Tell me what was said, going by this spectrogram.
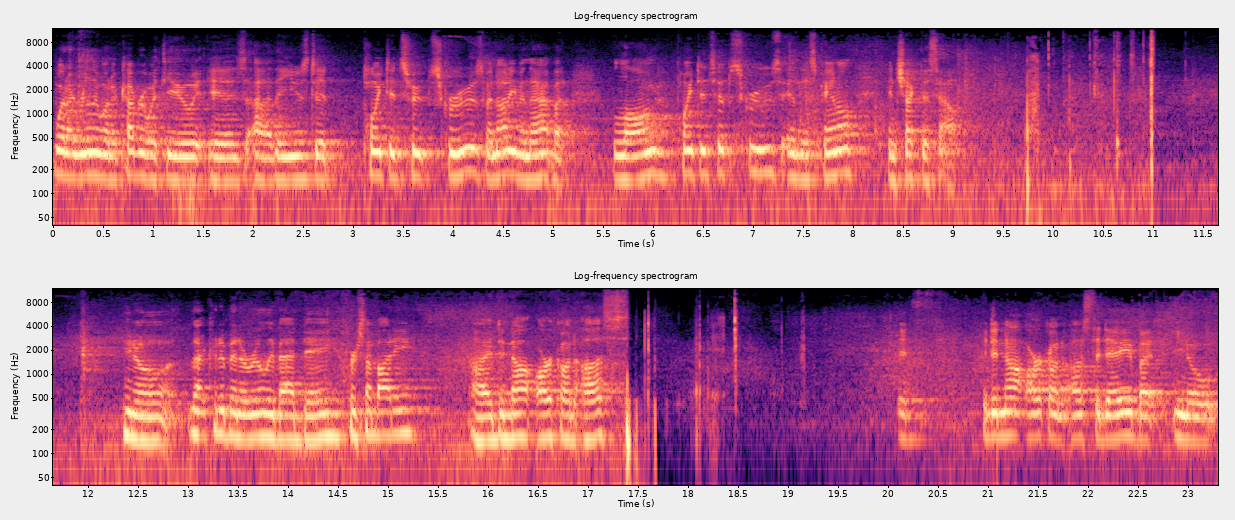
what I really want to cover with you is uh, they used it pointed tip screws, but not even that, but long pointed tip screws in this panel. And check this out. You know, that could have been a really bad day for somebody. Uh, it did not arc on us. It, it did not arc on us today, but you know,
